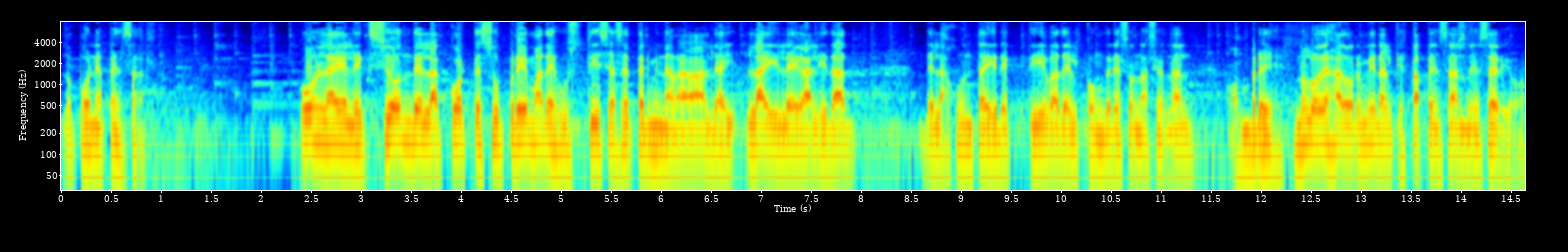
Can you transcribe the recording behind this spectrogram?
lo pone a pensar. Con la elección de la Corte Suprema de Justicia se terminará la ilegalidad de la Junta Directiva del Congreso Nacional. Hombre, no lo deja dormir al que está pensando en serio.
